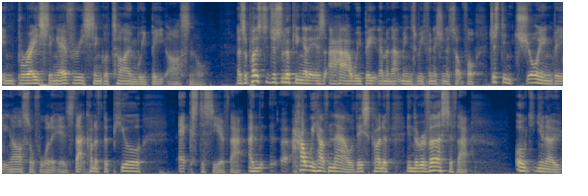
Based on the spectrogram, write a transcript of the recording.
embracing every single time we beat Arsenal. As opposed to just looking at it as ah we beat them and that means we finish in the top four, just enjoying beating Arsenal for what it is. That kind of the pure ecstasy of that. And uh, how we have now this kind of in the reverse of that or you know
